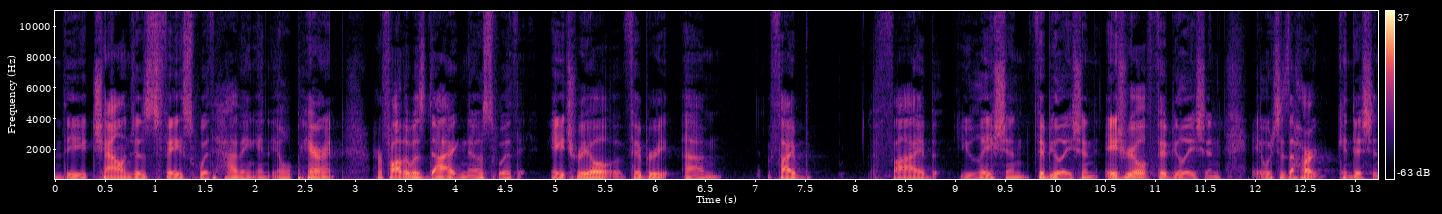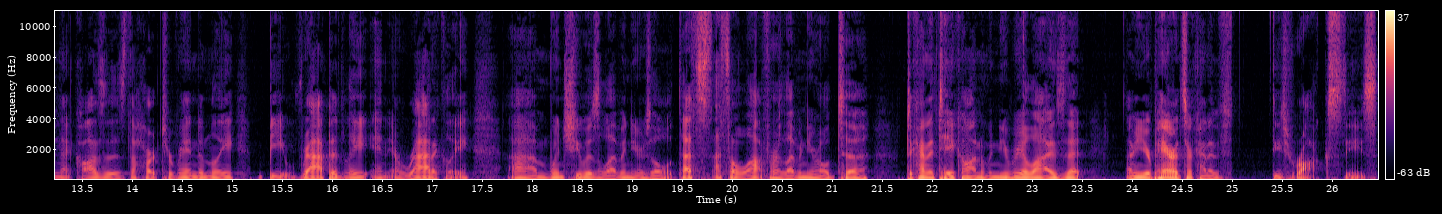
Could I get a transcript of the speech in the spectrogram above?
the challenges faced with having an ill parent. Her father was diagnosed with atrial fibri- um, fib- fibrillation, fibrillation, atrial fibrillation, which is a heart condition that causes the heart to randomly beat rapidly and erratically um, when she was 11 years old. That's that's a lot for an 11 year old to to kind of take on when you realize that. I mean, your parents are kind of these rocks. These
